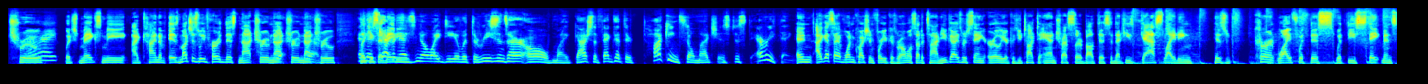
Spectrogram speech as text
true. Right. Which makes me, I kind of, as much as we've heard this, not true, not Yeah, true, not yeah. true. And Like you said, Kevin maybe has no idea what the reasons are. Oh my gosh, the fact that they're talking so much is just everything. And I guess I have one question for you because we're almost out of time. You guys were saying earlier because you talked to Ann Tressler about this and that he's gaslighting his current wife with this with these statements.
